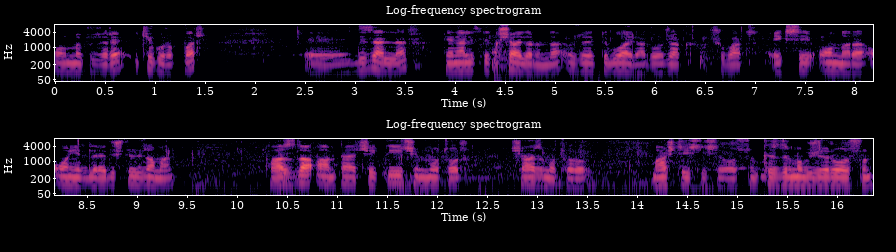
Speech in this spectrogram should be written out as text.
olmak üzere iki grup var. Ee, dizeller genellikle kış aylarında özellikle bu aylarda Ocak, Şubat eksi 10'lara 17'lere düştüğü zaman fazla amper çektiği için motor, şarj motoru, marş değişiklikleri olsun, kızdırma bujileri olsun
